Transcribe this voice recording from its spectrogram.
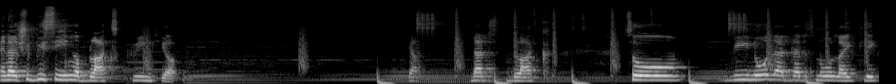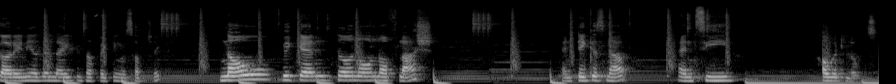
And i should be seeing a black screen here. Yeah that's black. So we know that there is no light click or any other light is affecting the subject now we can turn on a flash and take a snap and see how it looks.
